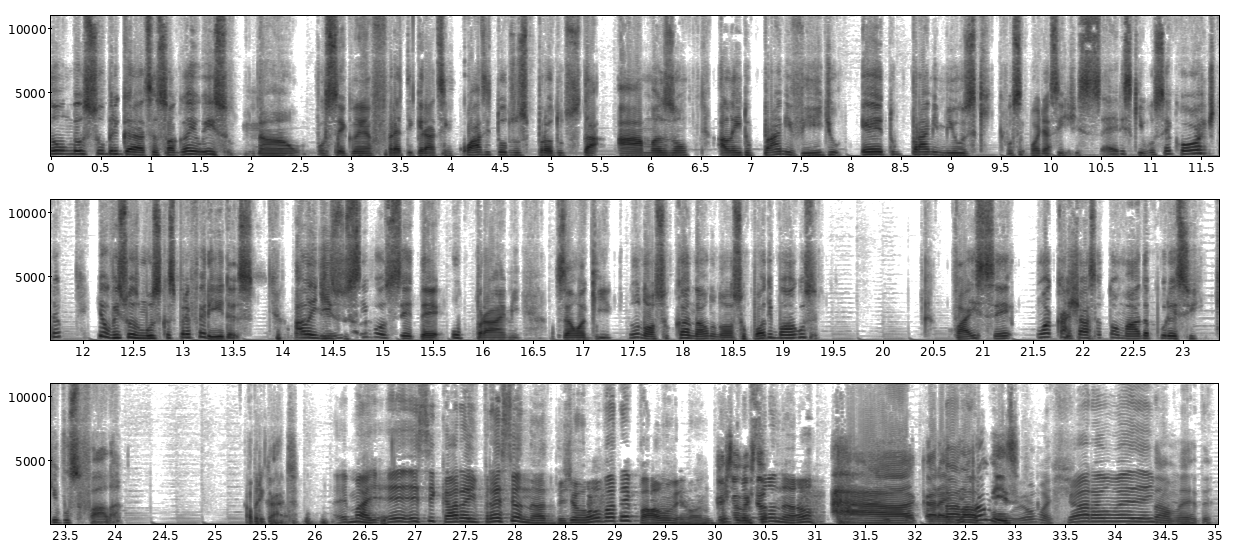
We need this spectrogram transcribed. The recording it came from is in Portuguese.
no meu sub grátis, eu só ganho isso? Não, você ganha frete grátis em quase todos os produtos da Amazon, além do Prime Video e do Prime Music, que você pode assistir séries que você gosta e ouvir suas músicas preferidas. Além disso, se você der o Primezão aqui no nosso canal, no nosso Podbangos, vai ser uma cachaça tomada por esse que vos fala. Obrigado. É, mas esse cara é impressionante, bicho. Eu vou bater palma, meu irmão. Não tem Gostou, condição, não. Ah, cara, Tá é lá, compromisso. bom, viu, macho? Cara, é... Tá merda.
